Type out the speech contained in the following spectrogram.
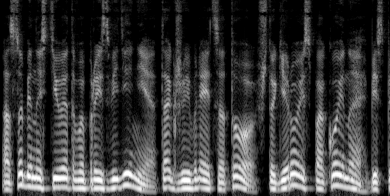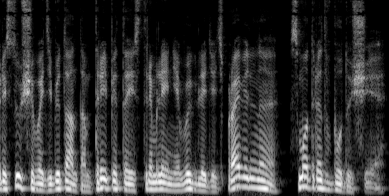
Особенностью этого произведения также является то, что герои спокойно, без присущего дебютантам трепета и стремления выглядеть правильно, смотрят в будущее.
